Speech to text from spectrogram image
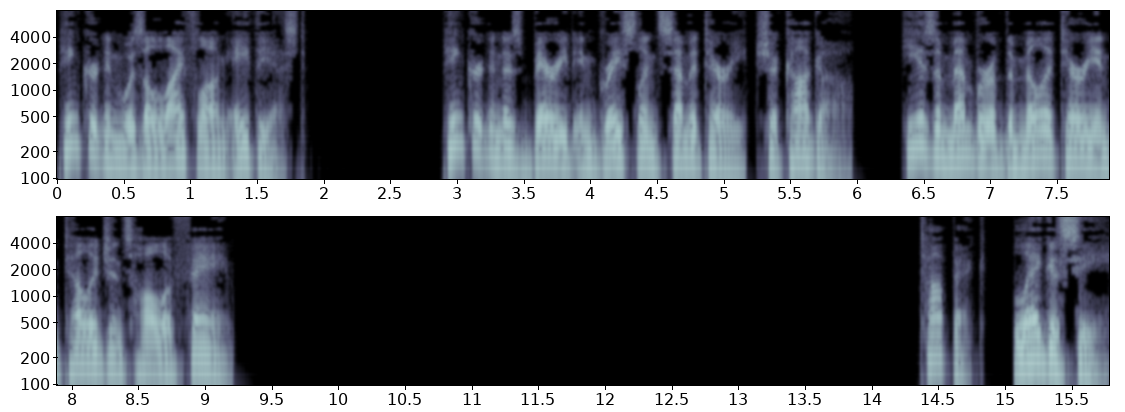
Pinkerton was a lifelong atheist. Pinkerton is buried in Graceland Cemetery, Chicago. He is a member of the Military Intelligence Hall of Fame. Legacy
